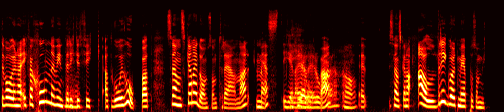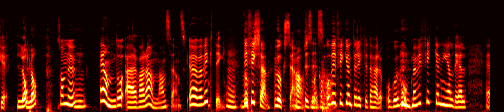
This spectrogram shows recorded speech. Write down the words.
det var ju den här ekvationen vi inte riktigt fick att gå ihop. Att svenskarna är de som tränar mest i hela, Europa. Ja. Svenskarna har aldrig varit med på så mycket lopp, Lopp. som nu. Mm. Ändå är varannan svensk överviktig. Mm. Vi fick- Vuxen. Vuxen, Ja, precis. Och vi fick ju inte riktigt det här att gå ihop. Men vi fick en hel del eh,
